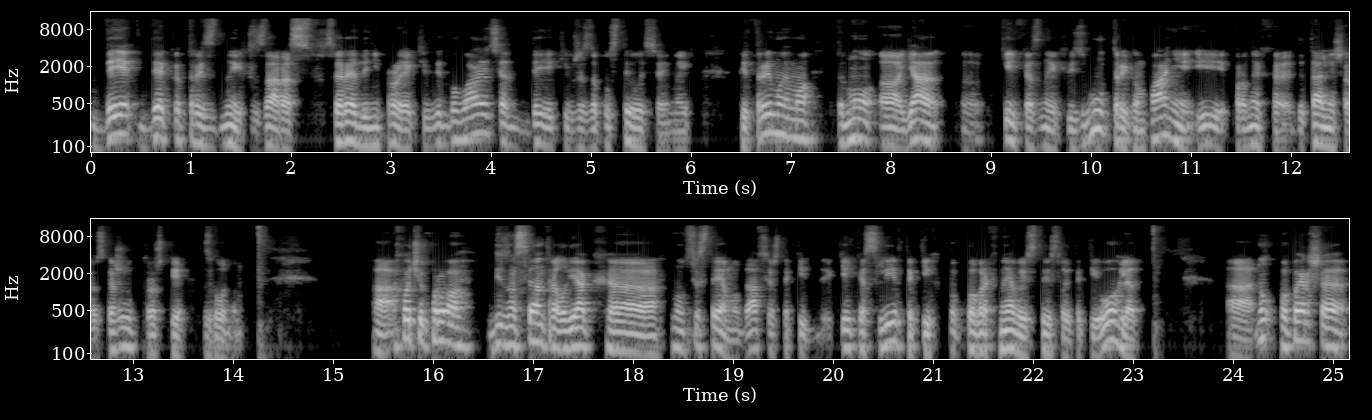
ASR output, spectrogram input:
де декотрі з них зараз всередині проєктів відбуваються, деякі вже запустилися, і ми їх підтримуємо. Тому а, я е, кілька з них візьму, три компанії, і про них е, детальніше розкажу трошки згодом. Хочу про Business Central як е, ну систему. Да, все ж таки кілька слів, таких поверхневий стислий такий огляд. Ну, по-перше, е,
